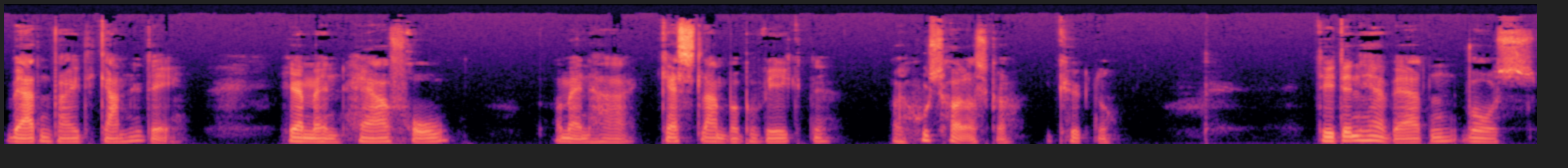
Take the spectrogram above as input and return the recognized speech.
verden var i de gamle dage. Her er man herre og fru, og man har gaslamper på væggene og husholdersker i køkkenet. Det er den her verden, vores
